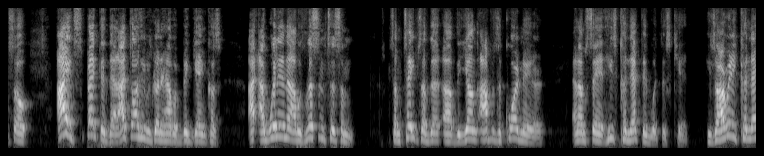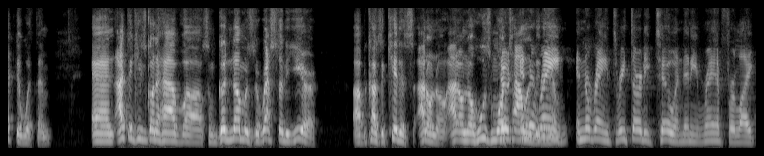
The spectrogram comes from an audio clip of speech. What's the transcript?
So I expected that. I thought he was going to have a big game because I, I went in, I was listening to some some tapes of the of the young offensive coordinator and I'm saying he's connected with this kid. He's already connected with him. And I think he's going to have uh, some good numbers the rest of the year uh, because the kid is, I don't know. I don't know who's more Dude, talented. In the rain, in the rain, 332, and then he ran for like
